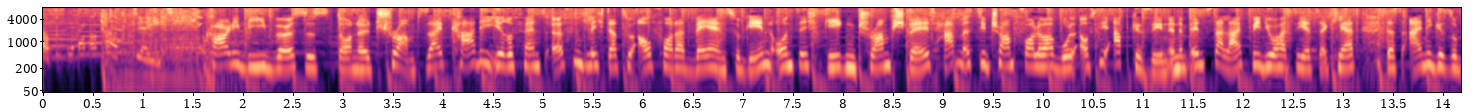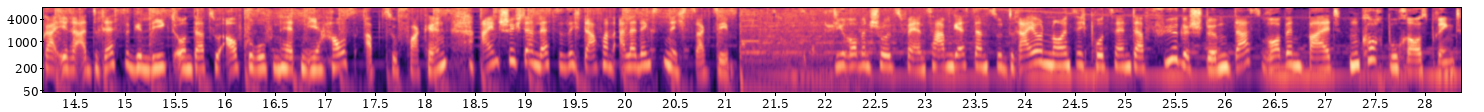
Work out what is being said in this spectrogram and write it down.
Update. Cardi B versus Donald Trump. Seit Cardi ihre Fans öffentlich dazu auffordert, wählen zu gehen und sich gegen Trump stellt, haben es die Trump-Follower wohl auf sie abgesehen. In einem Insta-Live-Video hat sie jetzt erklärt, dass einige sogar ihre Adresse geleakt und dazu aufgerufen hätten, ihr Haus abzufackeln. Einschüchtern lässt sie sich davon allerdings nicht, sagt sie. Die Robin Schulz-Fans haben gestern zu 93 Prozent dafür gestimmt, dass Robin bald ein Kochbuch rausbringt.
